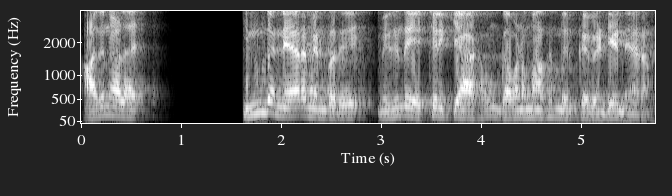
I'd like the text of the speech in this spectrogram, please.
அதனால இந்த நேரம் என்பது மிகுந்த எச்சரிக்கையாகவும் கவனமாகவும் இருக்க வேண்டிய நேரம்.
